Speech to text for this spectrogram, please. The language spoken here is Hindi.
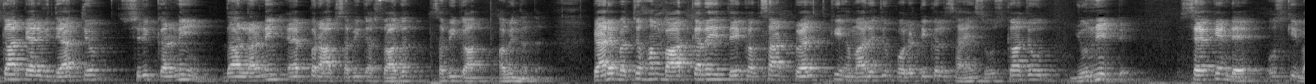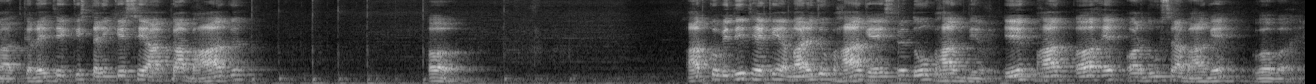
नमस्कार प्यारे विद्यार्थियों, Shri Karni the learning app पर आप सभी का स्वागत, सभी का अभिनंदन। प्यारे बच्चों, हम बात कर रहे थे कक्षा ट्वेल्थ की, हमारे जो पॉलिटिकल साइंस, उसका जो यूनिट सेकंड है, उसकी बात कर रहे थे। किस तरीके से आपका भाग, अ, आपको विदित है कि हमारे जो भाग है, इसमें दो भाग दिए हुए एक भाग अ है और दूसरा भाग है व है।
